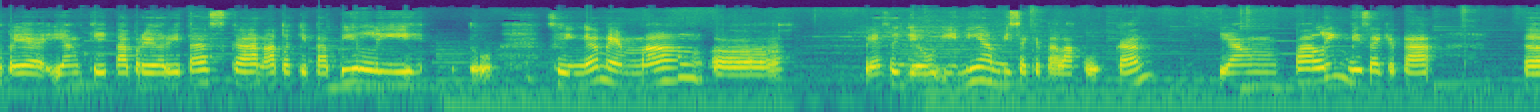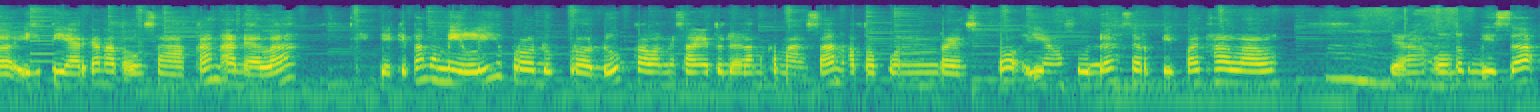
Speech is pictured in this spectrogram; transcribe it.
apa ya yang kita prioritaskan atau kita pilih gitu. Sehingga memang uh, ya sejauh ini yang bisa kita lakukan, yang paling bisa kita uh, ikhtiarkan atau usahakan adalah ya kita memilih produk-produk kalau misalnya itu dalam kemasan ataupun resto yang sudah sertifikat halal. Hmm. ya untuk bisa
